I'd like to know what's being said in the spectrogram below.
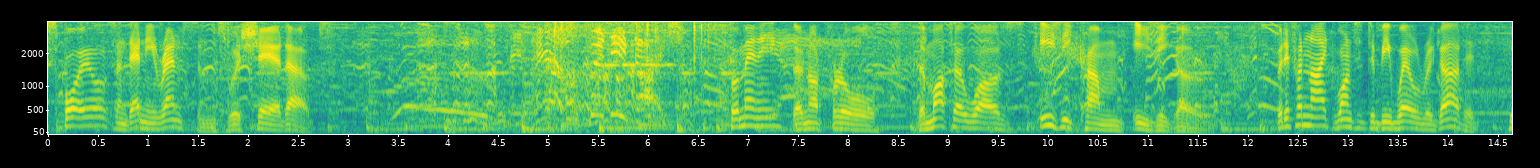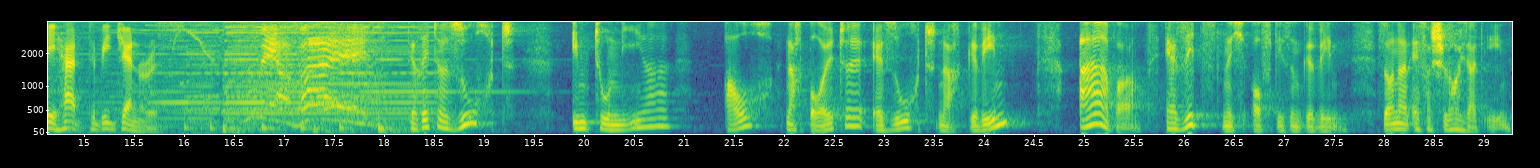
Spoils and any ransoms were shared out. For many, though not for all, the motto was easy come, easy go. But if a knight wanted to be well regarded, he had to be generous. Der Ritter sucht im Turnier auch nach Beute, er sucht nach Gewinn, aber er sitzt nicht auf diesem Gewinn, sondern er verschleudert ihn.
